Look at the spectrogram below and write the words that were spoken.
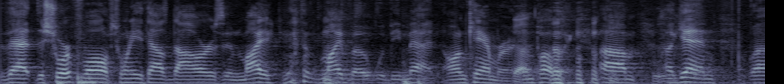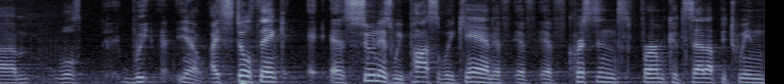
that the shortfall of twenty-eight thousand dollars and my, my vote would be met on camera in public. Um, again, um, we'll, we, you know, I still think as soon as we possibly can, if, if, if Kristen's firm could set up between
